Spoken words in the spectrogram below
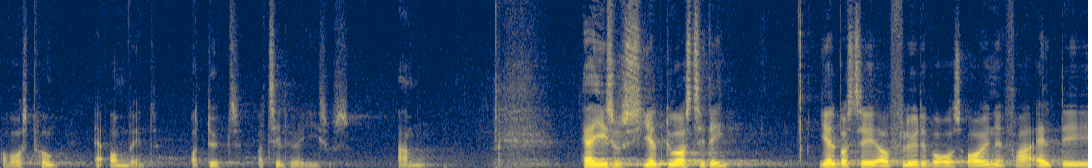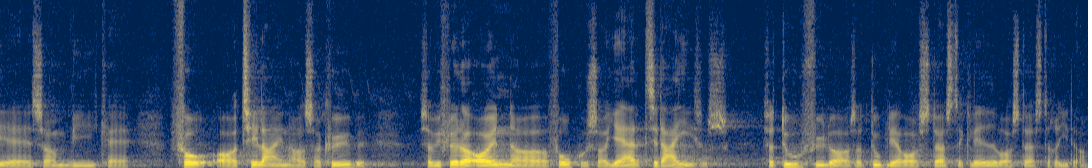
og vores punkt er omvendt og døbt og tilhører Jesus. Amen. Herre Jesus, hjælp du os til det. Hjælp os til at flytte vores øjne fra alt det, øh, som vi kan få og tilegne os og købe, så vi flytter øjnene og fokus og hjerte til dig, Jesus, så du fylder os, og du bliver vores største glæde, vores største rigdom.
